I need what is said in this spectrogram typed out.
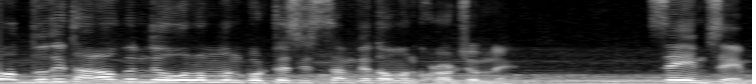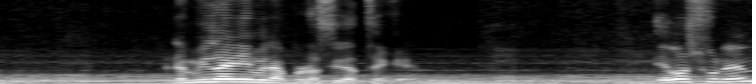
পদ্ধতি তারাও কিন্তু অবলম্বন করতেছে ইসলামকে দমন করার জন্য। সেম সেম এটা মিলাই নেবেন আপনারা সিরাত থেকে। এবার শুনেন,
